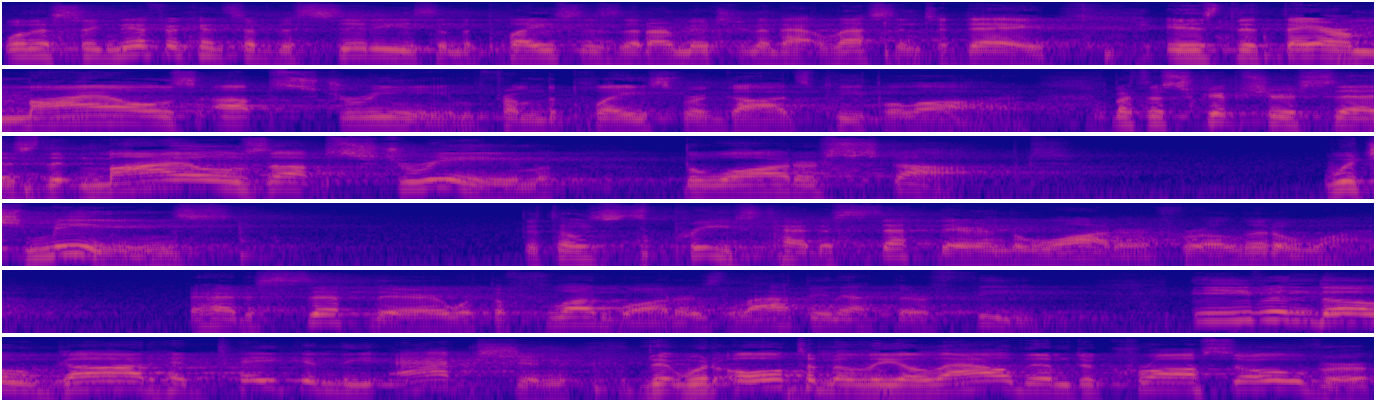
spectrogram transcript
Well, the significance of the cities and the places that are mentioned in that lesson today is that they are miles upstream from the place where God's people are. But the scripture says that miles upstream, the water stopped, which means that those priests had to sit there in the water for a little while. They had to sit there with the floodwaters lapping at their feet. Even though God had taken the action that would ultimately allow them to cross over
